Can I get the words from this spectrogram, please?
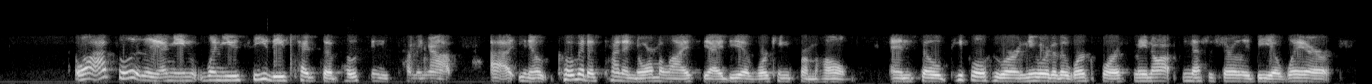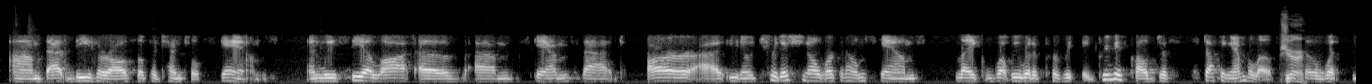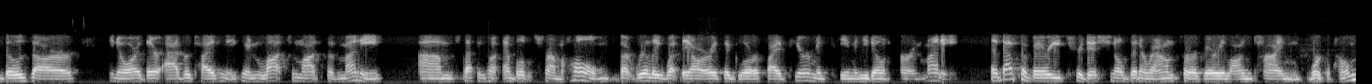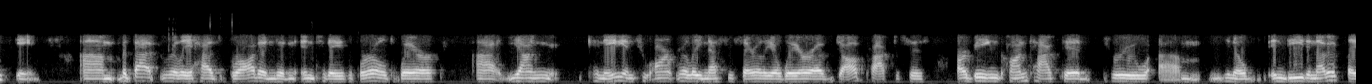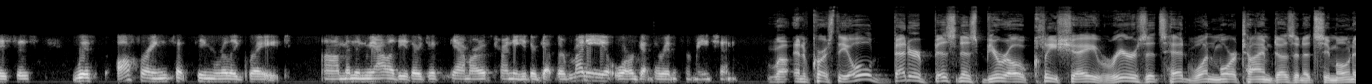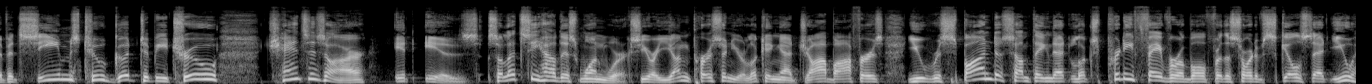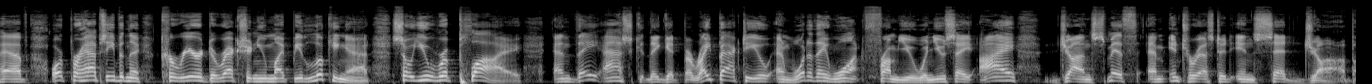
Well, absolutely. I mean, when you see these types of postings coming up, uh, you know, COVID has kind of normalized the idea of working from home. And so people who are newer to the workforce may not necessarily be aware um, that these are also potential scams. And we see a lot of um, scams that are, uh, you know, traditional work at home scams, like what we would have pre- previous called just stuffing envelopes. Sure. so what those are you know, are there advertising that you can lots and lots of money um, stuffing envelopes from home, but really what they are is a glorified pyramid scheme and you don't earn money. Now, that's a very traditional, been around for a very long time work at home scheme. Um, but that really has broadened in, in today's world where uh, young Canadians who aren't really necessarily aware of job practices are being contacted through, um, you know, Indeed and other places with offerings that seem really great. Um, and in reality, they're just scam artists trying to either get their money or get their information. Well, and of course, the old Better Business Bureau cliche rears its head one more time, doesn't it, Simone? If it seems too good to be true, chances are it is. So let's see how this one works. You're a young person, you're looking at job offers, you respond to something that looks pretty favorable for the sort of skill set you have, or perhaps even the career direction you might be looking at. So you reply, and they ask, they get right back to you, and what do they want from you when you say, I, John Smith, am interested in said job?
